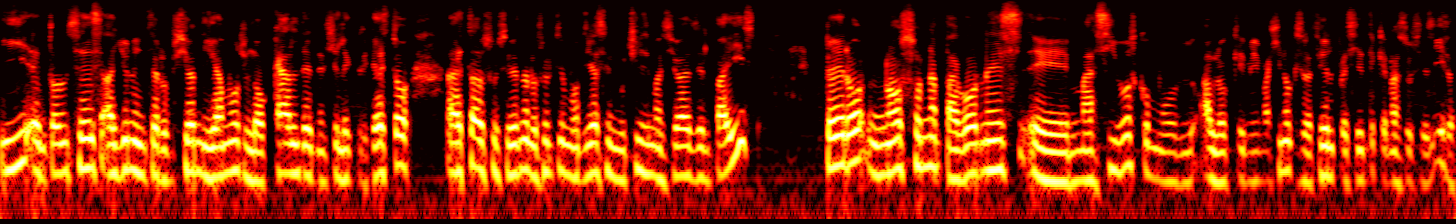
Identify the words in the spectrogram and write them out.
y entonces hay una interrupción, digamos, local de energía eléctrica. Esto ha estado sucediendo en los últimos días en muchísimas ciudades del país, pero no son apagones eh, masivos como a lo que me imagino que se refiere el presidente que no ha sucedido.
